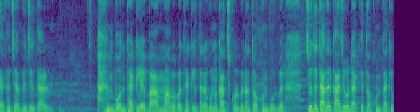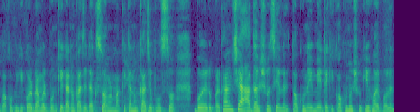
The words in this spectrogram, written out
দেখা যাবে যে তার বোন থাকলে বা মা বাবা থাকলে তারা কোনো কাজ করবে না, তখন বলবে, যদি তাদের কাজেও ডাকে, তখন তাকে বকাবকি করবে। আমার বোনকে কেন কাজে ডাকছো? আমার মাকে কেন কাজে বসছো বইয়ের উপর। কারণ সে আদর্শ ছেলে, তখন এই মেয়েটা কি কখনো সুখী হয় বলেন?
